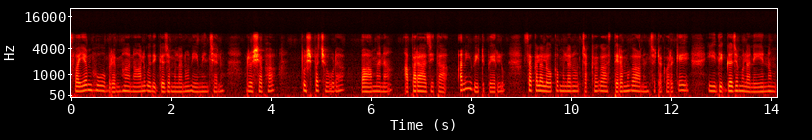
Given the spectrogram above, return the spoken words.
స్వయంభువు బ్రహ్మ నాలుగు దిగ్గజములను నియమించను. వృషభ పుష్పచూడ వామన అపరాజిత అని వీటి పేర్లు. సకల లోకములను చక్కగా స్థిరముగా అనుంచుట కొరకే ఈ దిగ్గజముల నియనం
